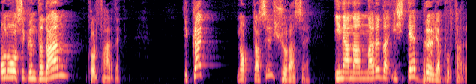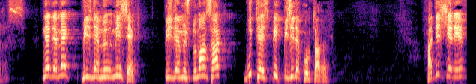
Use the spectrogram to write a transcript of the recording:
onu o sıkıntıdan kurtardık. Dikkat noktası şurası. İnananları da işte böyle kurtarırız. Ne demek? Biz de müminsek, biz de Müslümansak bu tesbih bizi de kurtarır. Hadis-i şerif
